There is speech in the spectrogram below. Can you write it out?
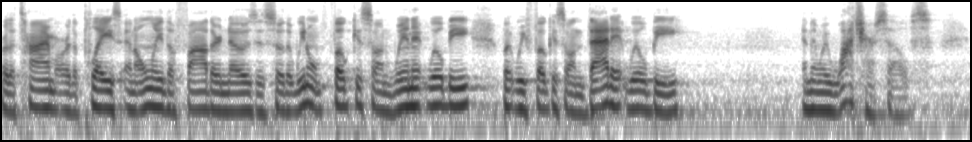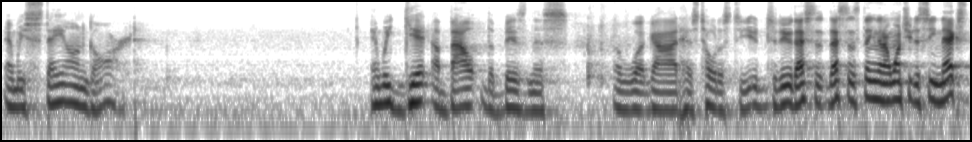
or the time or the place and only the Father knows is so that we don't focus on when it will be, but we focus on that it will be. And then we watch ourselves and we stay on guard. And we get about the business of what God has told us to, to do. That's the, that's the thing that I want you to see next.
